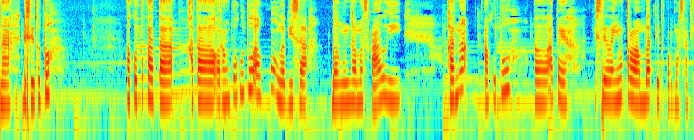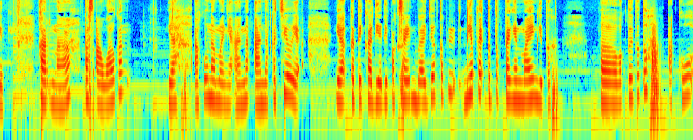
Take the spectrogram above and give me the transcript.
nah di situ tuh aku tuh kata kata orang tua aku tuh aku nggak bisa bangun sama sekali. Karena aku tuh uh, apa ya istilahnya terlambat gitu ke rumah sakit. Karena pas awal kan ya aku namanya anak anak kecil ya. Ya ketika dia dipaksain belajar tapi dia pe tetap pengen main gitu. Uh, waktu itu tuh aku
